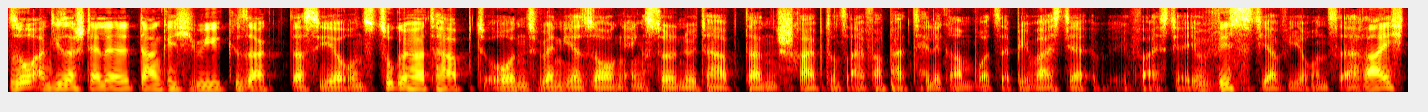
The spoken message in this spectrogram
So, an dieser Stelle danke ich, wie gesagt, dass ihr uns zugehört habt und wenn ihr Sorgen, Ängste oder Nöte habt, dann schreibt uns einfach per Telegram, WhatsApp. Ihr weißt ja, ihr weißt ja, ihr wisst ja, wie ihr uns erreicht.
